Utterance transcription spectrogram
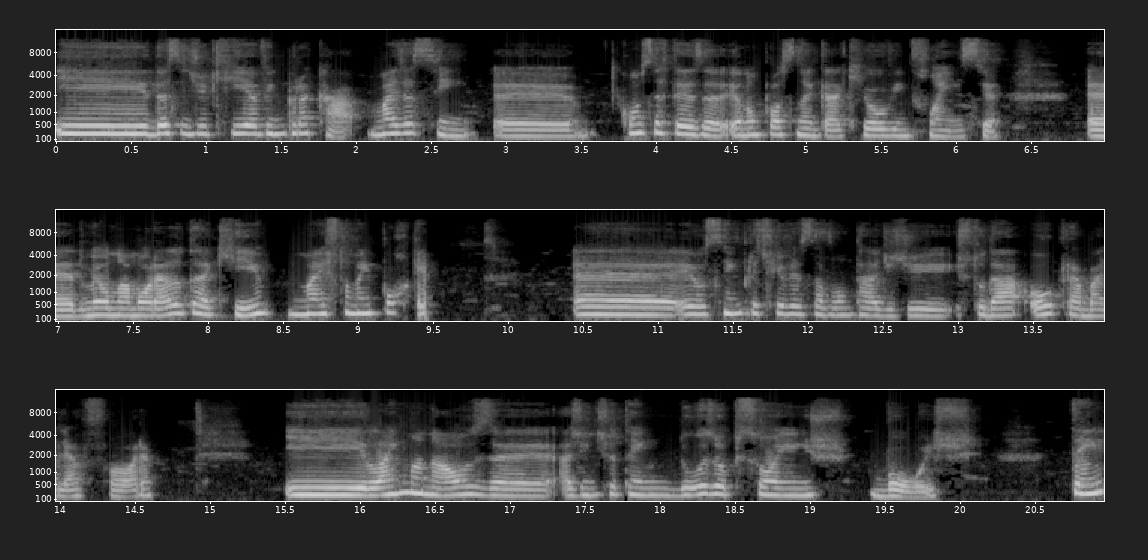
e decidi que ia vir para cá. Mas assim, é, com certeza eu não posso negar que houve influência é, do meu namorado estar tá aqui, mas também porque é, eu sempre tive essa vontade de estudar ou trabalhar fora. E lá em Manaus é, a gente tem duas opções boas. Tem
